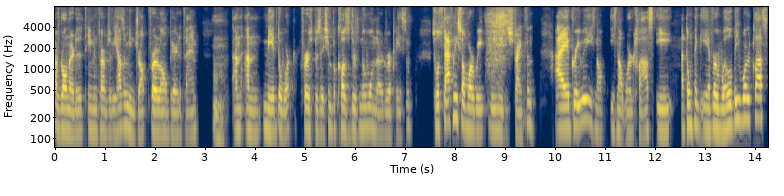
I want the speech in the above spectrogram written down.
a run out of the team in terms of he hasn't been dropped for a long period of time mm. and, and made the work for his position because there's no one there to replace him. So it's definitely somewhere we, we need to strengthen. I agree with you. He's not he's not world class. He I don't think he ever will be world class,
